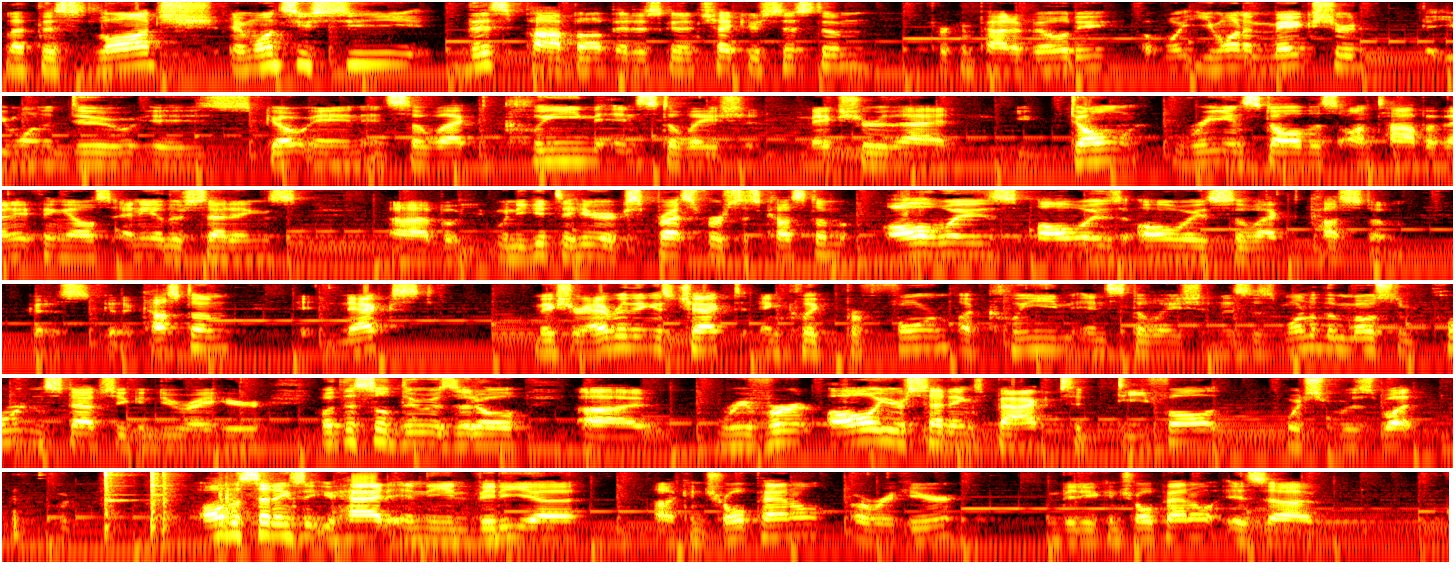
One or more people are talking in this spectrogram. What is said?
let this launch, and once you see this pop up, it is going to check your system for compatibility. But what you want to make sure that you want to do is go in and select clean installation. Make sure that you don't reinstall this on top of anything else, any other settings. Uh, but when you get to here, express versus custom, always, always, always select custom. Go to, go to custom, hit next, Make sure everything is checked and click perform a clean installation. This is one of the most important steps you can do right here. What this will do is it'll uh, revert all your settings back to default, which was what all the settings that you had in the NVIDIA uh, control panel over here. NVIDIA control panel is uh,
